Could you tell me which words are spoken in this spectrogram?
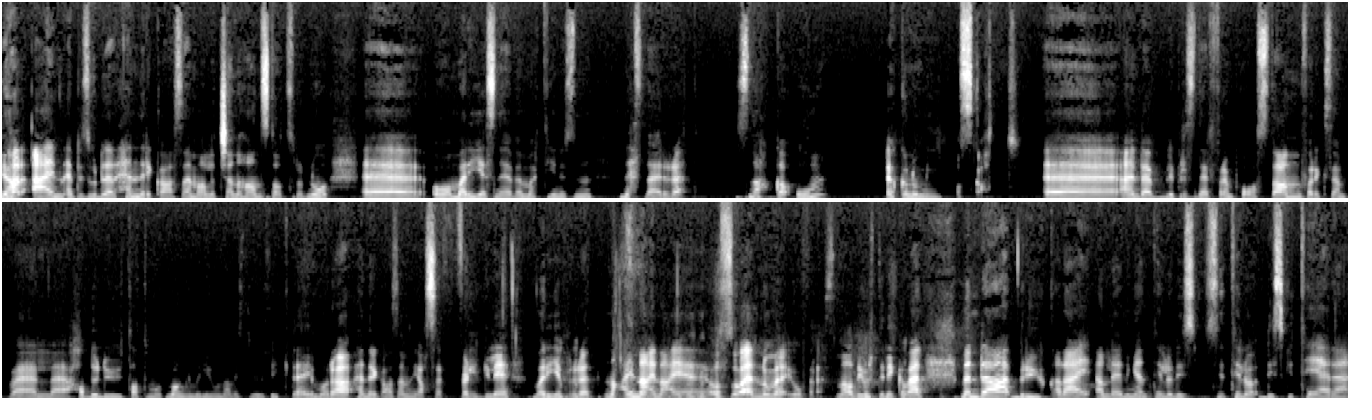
Vi har én episode der Henrik Asheim, alle kjenner han, statsråd nå, eh, og Marie Sneve Martinussen, nestleder Rødt, snakker om økonomi og skatt. Uh, en blir presentert for en påstand, f.eks.: Hadde du tatt imot mange millioner hvis du fikk det i morgen? Henrik Asheim ja, selvfølgelig. Marie fra Rødt nei, nei, nei. Og så enda mer jo, forresten, hadde gjort det likevel. Men da bruker de anledningen til å, dis til å diskutere.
